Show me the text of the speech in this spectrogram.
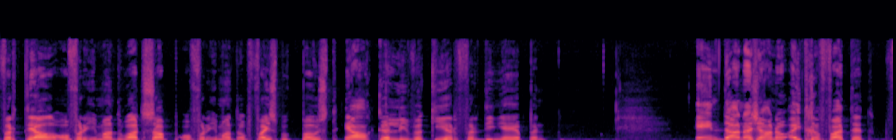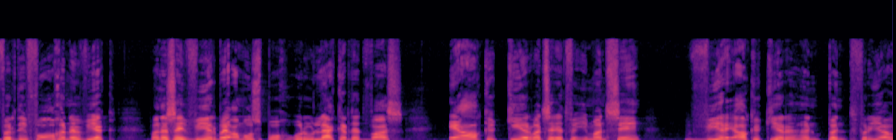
vertel of vir iemand WhatsApp of vir iemand op Facebook post, elke liewe keer verdien jy een punt. En dan as jy haar nou uitgevat het vir die volgende week, wanneer sy weer by amal spog oor hoe lekker dit was, elke keer wat sy dit vir iemand sê, weer elke keer hun punt vir jou.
